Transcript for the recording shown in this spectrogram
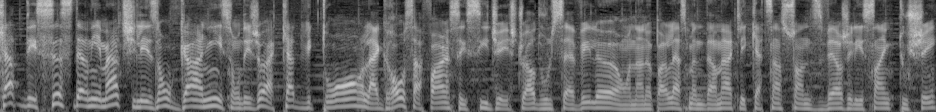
4 des 6 derniers matchs, ils les ont gagnés. Ils sont déjà à 4 victoires. La grosse affaire, c'est CJ Stroud. Vous le savez, là, on en a parlé la semaine dernière avec les 470 verges et les 5 touchés.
